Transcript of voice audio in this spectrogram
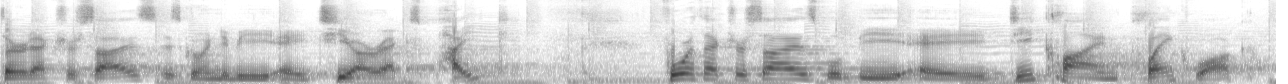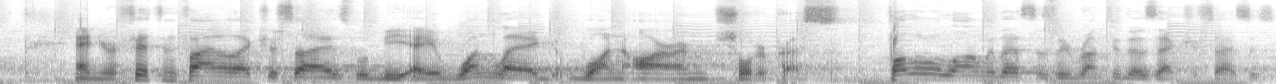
Third exercise is going to be a TRX pike. Fourth exercise will be a decline plank walk, and your fifth and final exercise will be a one leg, one arm shoulder press. Follow along with us as we run through those exercises.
